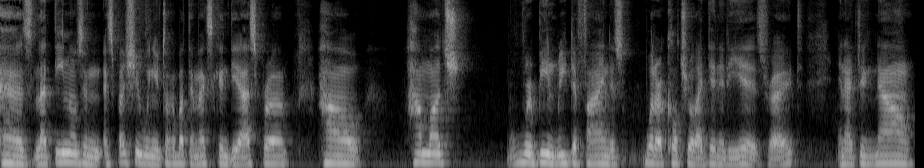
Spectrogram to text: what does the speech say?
as Latinos, and especially when you talk about the Mexican diaspora, how how much we're being redefined as what our cultural identity is, right? And I think now,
